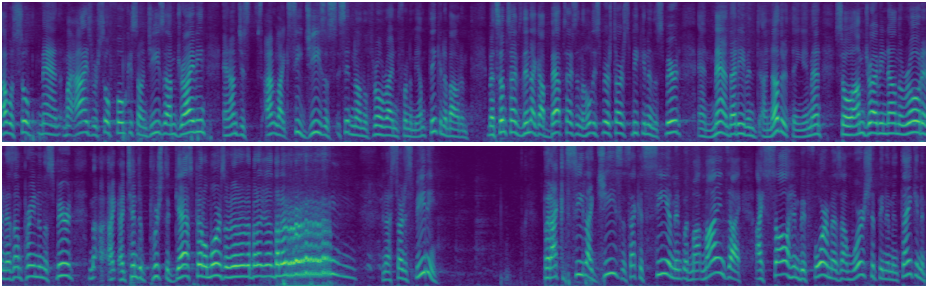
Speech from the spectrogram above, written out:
I was so, man, my eyes were so focused on Jesus. I'm driving and I'm just, I'm like, see Jesus sitting on the throne right in front of me. I'm thinking about him. But sometimes then I got baptized and the Holy Spirit started speaking in the Spirit. And man, that even another thing, amen. So I'm driving down the road and as I'm praying in the Spirit, I, I tend to push the gas pedal more. And, so, and I started speeding. But I could see like Jesus. I could see him and with my mind's eye. I saw him before him as I'm worshiping him and thanking him.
